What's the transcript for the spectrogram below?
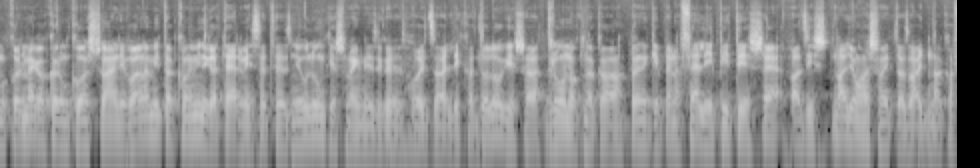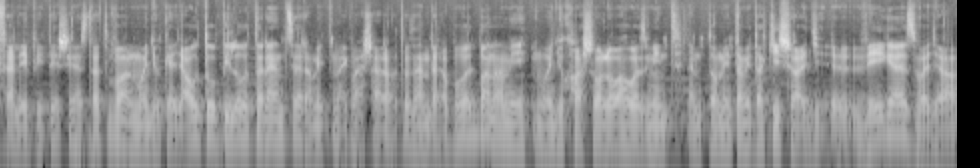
amikor meg akarunk konstruálni valamit, akkor mi mindig a természethez nyúlunk, és megnézzük, hogy hogy zajlik a dolog, és a drónoknak a tulajdonképpen a felépítése az is nagyon hasonlít az agynak a felépítéséhez. Tehát van mondjuk egy autópilóta rendszer, amit megvásárolt az ember a boltban, ami mondjuk hasonló ahhoz, mint nem tudom, mint amit a kisagy végez, vagy a,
